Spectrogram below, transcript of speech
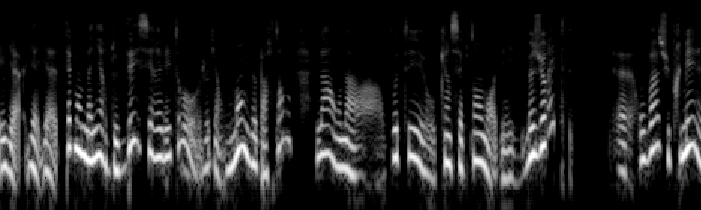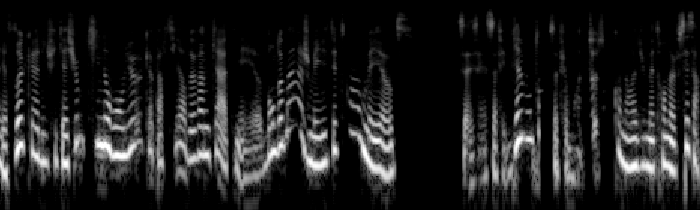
il y a tellement de manières de desserrer l'étau. Je veux dire, on manque de partants. Là, on a voté au 15 septembre des mesurettes. Heu, on va supprimer les requalifications qui n'auront lieu qu'à partir de 24. Mais, heu, bon dommage, mais il était temps, mais, ça ça ça fait bien longtemps, ça fait au moins 2 ans qu'on aurait dû mettre en œuvre. C'est ça.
